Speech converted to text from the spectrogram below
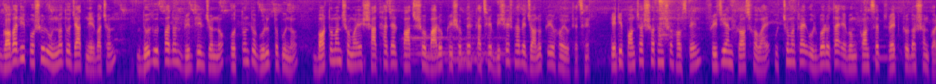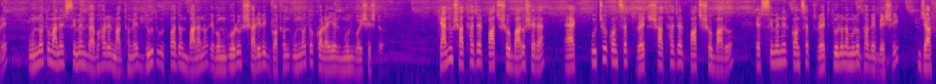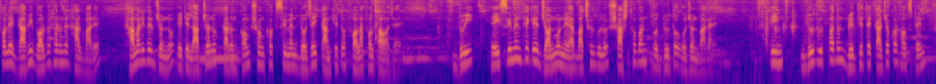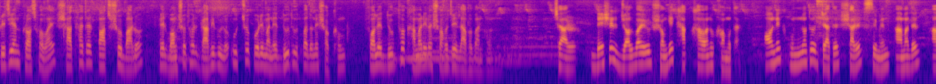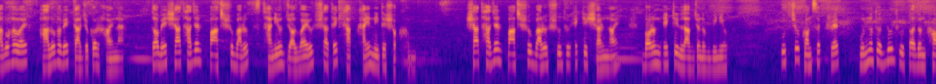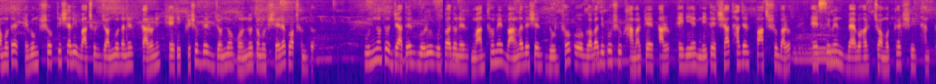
গবাদি পশুর উন্নত জাত নির্বাচন, দুধ উৎপাদন বৃদ্ধির জন্য অত্যন্ত গুরুত্বপূর্ণ, বর্তমান সময়ে সাত হাজার পাঁচশো বারো কৃষকদের কাছে বিশেষভাবে জনপ্রিয় হয়ে উঠেছে। এটি পঞ্চাশ শতাংশ হস্টেন, ফ্রিজিয়ান ক্রস হওয়ায় উচ্চমাত্রায় উর্বরতা এবং কনসেপ্ট রেট প্রদর্শন করে, উন্নত মানের সিমেন্ট ব্যবহারের মাধ্যমে দুধ উৎপাদন বাড়ানো এবং গরুর শারীরিক গঠন উন্নত করাই এর মূল বৈশিষ্ট্য। কেন সাত হাজার পাঁচশো বারো সেরা? এক, উচ্চ কনসেপ্ট রেট সাত হাজার পাঁচশো বারো। এর সিমেনের কনসেপ্ট রেট তুলনামূলকভাবে বেশি, যার ফলে গাভী গর্ভধারণের হার বাড়ে। খামারিদের জন্য এটি লাভজনক কারণ কম সংখ্যক সিমেন্ট ডোজেই কাঙ্ক্ষিত ফলাফল পাওয়া যায়। দুই, এই সিমেন্ট থেকে জন্ম নেয়া বাছুরগুলো স্বাস্থ্যবান ও দ্রুত ওজন বাড়ায়। তিন, দুধ উৎপাদন বৃদ্ধিতে কার্যকর হলস্টেন ফ্রিজিয়ান ক্রস হওয়ায় সাত হাজার পাঁচশো বারো এর বংশধর গাভীগুলো উচ্চ পরিমাণে দুধ উৎপাদনে সক্ষম, ফলে দুগ্ধ খামারিরা সহজেই লাভবান হন। চার দেশের জলবায়ুর সঙ্গে খাপ খাওয়ানো ক্ষমতা। অনেক উন্নত জাতের সারের সিমেন্ট আমাদের আবহাওয়ায় ভালোভাবে কার্যকর হয় না। তবে সাত হাজার পাঁচশো বারো স্থানীয় জলবায়ুর সাথে খাপ খাইয়ে নিতে সক্ষম। সাত হাজার পাঁচশো বারো শুধু একটি সার নয়, বরং একটি লাভজনক বিনিয়োগ। উচ্চ কনসেপ্ট রেট, উন্নত দুধ উৎপাদন ক্ষমতা এবং শক্তিশালী বাছুর জন্মদানের কারণে এটি কৃষকদের জন্য অন্যতম সেরা পছন্দ। উন্নত জাতের গরু উৎপাদনের মাধ্যমে বাংলাদেশের দুগ্ধ ও গবাদি পশু খামারকে আরও এগিয়ে নিতে সাত হাজার পাঁচশো বারো এর সিমেন্ট ব্যবহার চমৎকার সিদ্ধান্ত।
